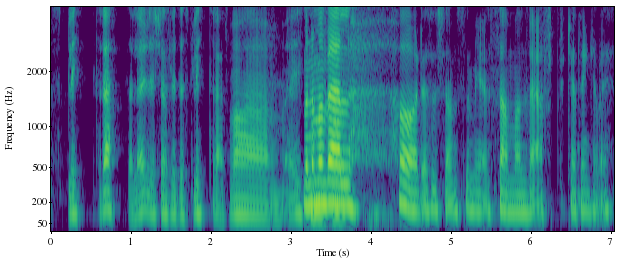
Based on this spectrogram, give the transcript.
splittrat, eller? Det känns lite splittrat. Vad, Men när man väl hör det så känns det mer sammanvävt, kan jag tänka mig.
